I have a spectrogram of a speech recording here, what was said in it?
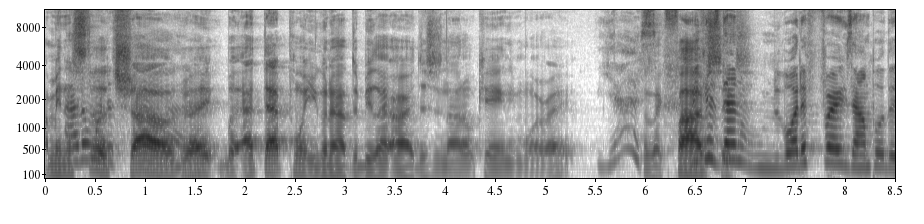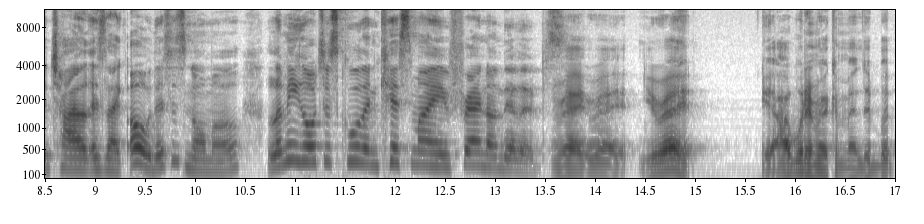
I mean, it's don't still a child, right? But at that point, you're gonna have to be like, all right, this is not okay anymore, right? Yes. It's like five, Because six. then, what if, for example, the child is like, "Oh, this is normal. Let me go to school and kiss my friend on their lips." Right, right. You're right. Yeah, I wouldn't recommend it, but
